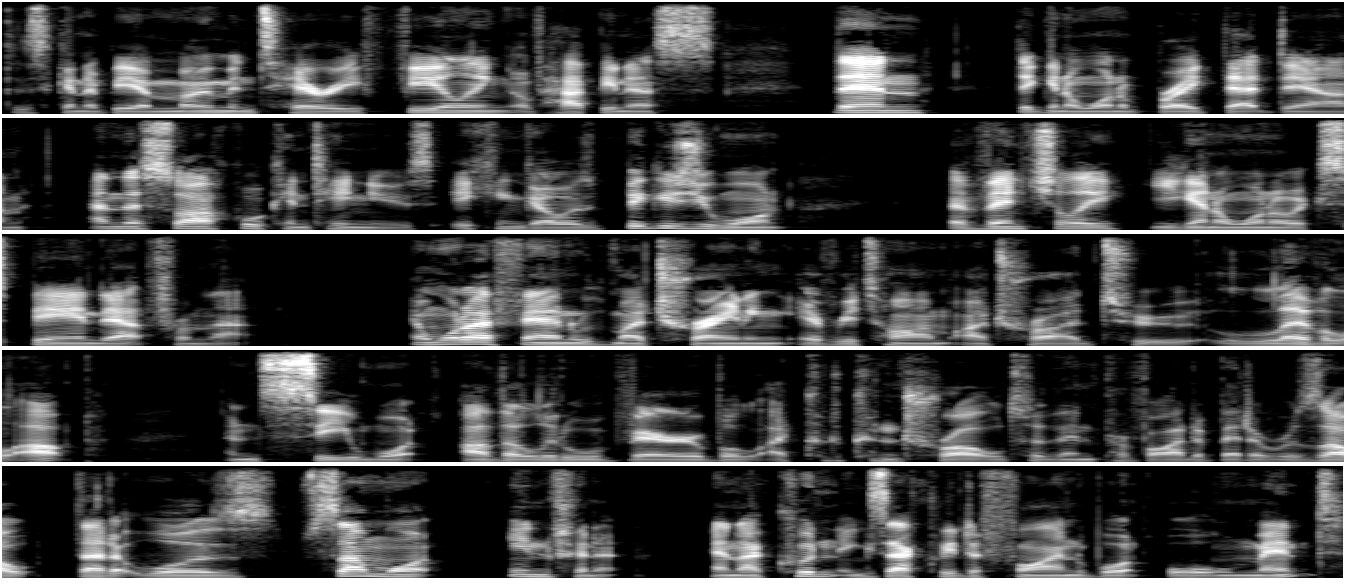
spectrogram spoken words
There's going to be a momentary feeling of happiness. Then they're going to want to break that down, and the cycle continues. It can go as big as you want. Eventually, you're going to want to expand out from that. And what I found with my training, every time I tried to level up and see what other little variable I could control to then provide a better result, that it was somewhat infinite. And I couldn't exactly define what all meant.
